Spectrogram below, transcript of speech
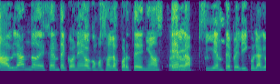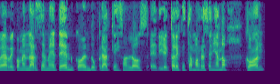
Hablando de gente con ego como son los porteños, en la siguiente película que voy a recomendar se meten Cohen Duprat, que son los eh, directores que estamos reseñando, con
